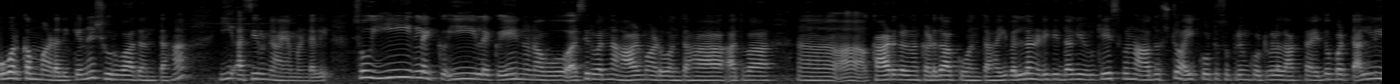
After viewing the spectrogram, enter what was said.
ಓವರ್ಕಮ್ ಮಾಡೋದಕ್ಕೇ ಶುರುವಾದಂತಹ ಈ ಹಸಿರು ನ್ಯಾಯಮಂಡಳಿ. ಸೊ ಈ ಲೈಕ್ ಈ ಲೈಕ್ ಏನು ನಾವು ಹಸಿರುವನ್ನು ಹಾಳು ಮಾಡುವಂತಹ ಅಥವಾ ಕಾರ್ಡ್ಗಳನ್ನ ಕಡ್ದಾಕುವಂತಹ ಇವೆಲ್ಲ ನಡೀತಿದ್ದಾಗ ಇವ್ರ ಕೇಸ್ಗಳನ್ನ ಆದಷ್ಟು ಹೈಕೋರ್ಟ್, ಸುಪ್ರೀಂ ಕೋರ್ಟ್ಗಳಲ್ಲಿ ಆಗ್ತಾ ಇದ್ದು ಬಟ್ ಅಲ್ಲಿ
